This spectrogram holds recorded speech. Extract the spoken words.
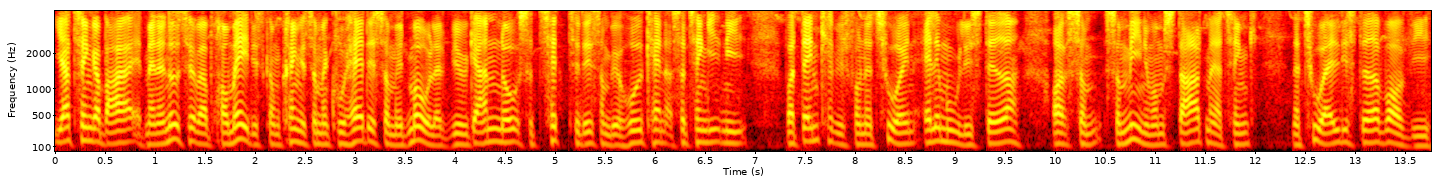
jeg tænker bare, at man er nødt til at være pragmatisk omkring det, så man kunne have det som et mål, at vi vil gerne nå så tæt til det, som vi overhovedet kan, og så tænke ind i, hvordan kan vi få natur ind alle mulige steder, og som, som minimum starte med at tænke natur alle de steder, hvor vi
